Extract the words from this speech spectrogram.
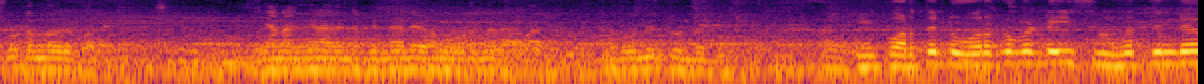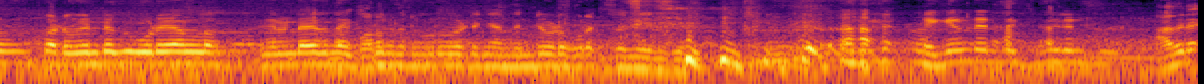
ഷൂട്ടെന്നവർ പറയും. ഞാൻ അങ്ങനെ അതിന്റെ പിന്നാലെ ഓടുന്ന ഒരാളാണ്. അങ്ങനെ തോന്നിയിട്ടുണ്ട് ഈ പുറത്ത് ടൂറൊക്കെ പോയിട്ട് ഈ സിംഹത്തിന്റെ കടുവന്റെ ഒക്കെ കൂടെയാണല്ലോ പുറത്ത് ടൂർ പോയിട്ട് ഞാൻ കൂടെ കുറച്ച് എങ്ങനെയുണ്ടായിരുന്നു എക്സ്പീരിയൻസ് അതിന്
